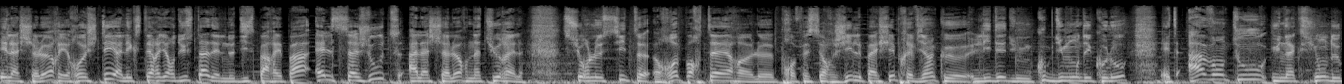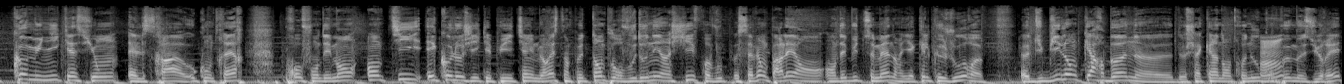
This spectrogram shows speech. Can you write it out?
et la chaleur est rejetée à l'extérieur du stade. Elle ne disparaît pas, elle s'ajoute à la chaleur naturelle. Sur le site Reporter, le professeur Gilles Paché prévient que l'idée d'une Coupe du Monde écolo est avant tout une action de communication. Elle sera au contraire profondément anti-écologique. Et puis tiens, il me reste un peu de temps pour vous donner un chiffre. Vous savez, on parlait en, en début de semaine, il y a quelques jours, euh, du bilan carbone euh, de chacun d'entre nous qu'on Mhm. peut mesurer.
